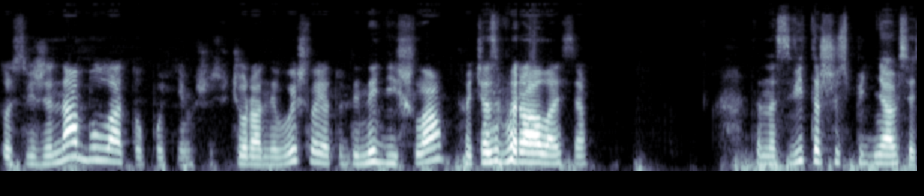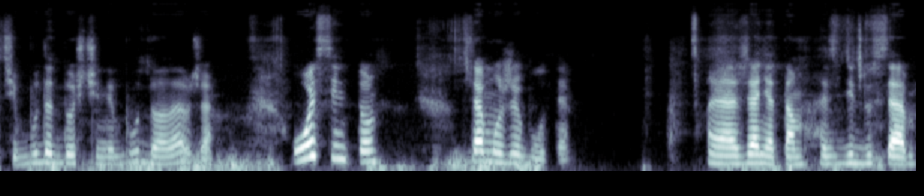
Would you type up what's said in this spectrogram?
То свіжина була, то потім щось вчора не вийшла, я туди не дійшла, хоча збиралася. Та на вітер щось піднявся, чи буде дощ, чи не буде, але вже осінь, то все може бути. Е, Женя там з дідусем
